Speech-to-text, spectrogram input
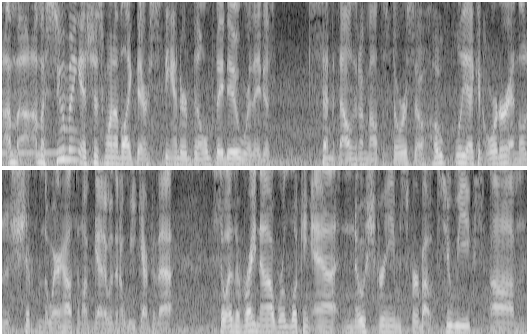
I'm I'm assuming it's just one of like their standard builds they do, where they just send a thousand of them out the store. So hopefully I can order, and they'll just ship from the warehouse, and I'll get it within a week after that. So as of right now, we're looking at no streams for about two weeks. Um,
